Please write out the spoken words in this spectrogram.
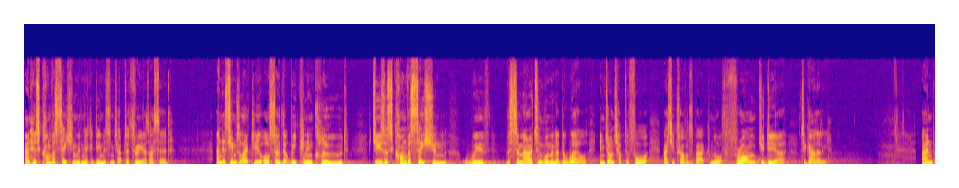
And his conversation with Nicodemus in chapter 3, as I said. And it seems likely also that we can include Jesus' conversation with the Samaritan woman at the well in John chapter 4 as he travels back north from Judea to Galilee. And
